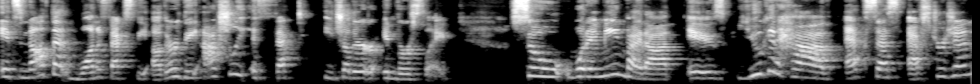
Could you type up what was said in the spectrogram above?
it's not that one affects the other, they actually affect each other inversely. So, what I mean by that is you can have excess estrogen,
